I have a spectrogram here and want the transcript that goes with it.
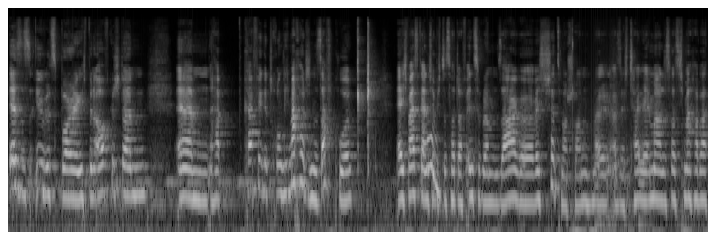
ist es übelst boring. Ich bin aufgestanden, ähm, habe Kaffee getrunken. Ich mache heute eine Saftkur. Äh, Ich weiß gar nicht, ob ich das heute auf Instagram sage, ich schätze mal schon, weil also ich teile ja immer alles, was ich mache. Aber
